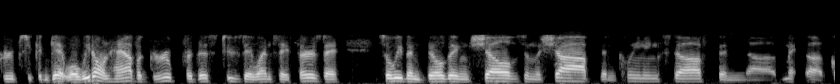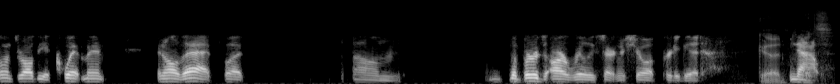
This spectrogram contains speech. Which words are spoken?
groups you can get well we don't have a group for this tuesday wednesday thursday so we've been building shelves in the shop and cleaning stuff and uh, uh going through all the equipment and all that but um the birds are really starting to show up pretty good. Good. Now. That's-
